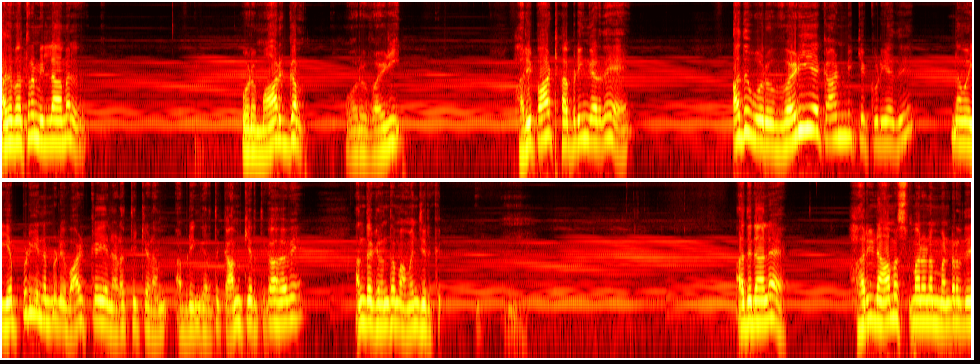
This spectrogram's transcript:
அது மாத்திரம் இல்லாமல் ஒரு மார்க்கம் ஒரு வழி ஹரிபாட் அப்படிங்கிறதே அது ஒரு வழியை காண்பிக்கக்கூடியது. நம்ம எப்படி நம்மளுடைய வாழ்க்கையை நடத்திக்கணும் அப்படிங்கிறது காமிக்கிறதுக்காகவே அந்த கிரந்தம் அமைஞ்சிருக்கு. அதனால ஹரிநாமஸ்மரணம் பண்ணுறது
